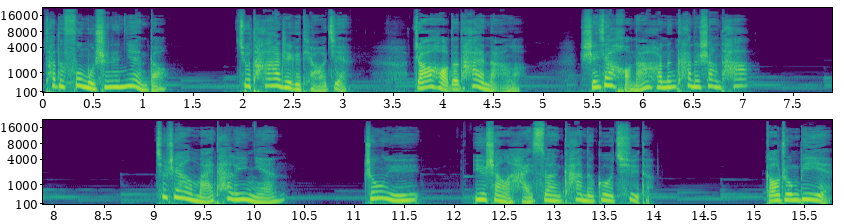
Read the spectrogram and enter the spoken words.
他的父母甚至念叨。就他这个条件，找好的太难了，谁家好男孩能看得上他？就这样埋汰了一年，终于遇上了还算看得过去的。高中毕业，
